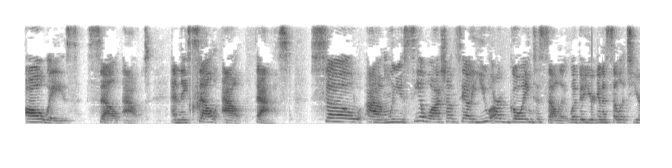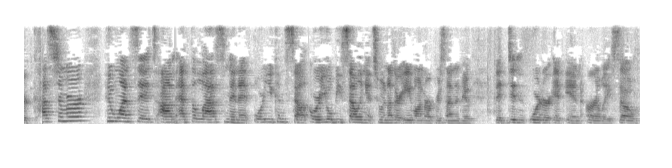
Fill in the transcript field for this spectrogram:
always sell out. And they sell out fast. So um, when you see a watch on sale, you are going to sell it, whether you're going to sell it to your customer who wants it um, at the last minute, or you can sell, or you'll be selling it to another Avon representative that didn't order it in early. So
